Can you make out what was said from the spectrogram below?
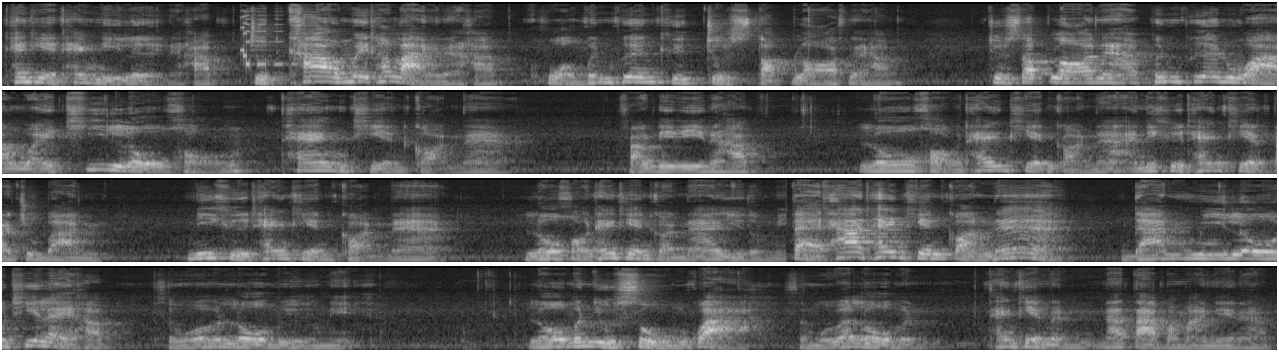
แท่งเทียนแท่งนี้เลยนะครับ จุดเข้าไม่เท่าไหร่นะครับ ห่วงเพื่อนๆ คือจุด stop loss นะครับ จุด stop loss นะครับเพื่อนๆ วางไว้ที่โลของแท่งเทียนก่อนหน้า ฟังดีๆนะครับ โลของแท่งเทียนก่อนหน้า อันนี้คือแท่งเทียนปัจจุบัน นี่คือแท่งเทียนก่อนหน้า โลของแท่งเทียนก่อนหน้าอยู่ตรงนี้ แต่ถ้าแท่งเทียนก่อนหน้า ดันมีโลที่อะไรครับ สมมติว่าโลมันอยู่ตรงนี้ โลมันอยู่สูงกว่า สมมุติว่าโลมันแท่งเทียนมันหน้าตาประมาณนี้นะครับ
